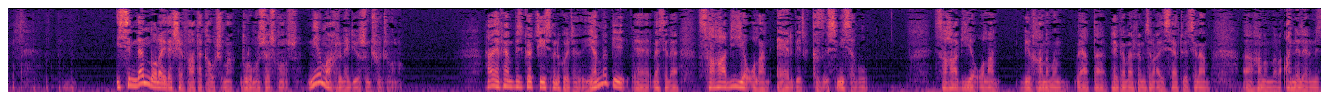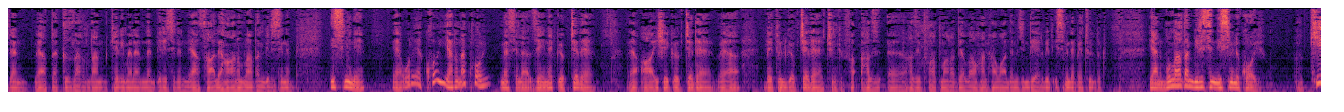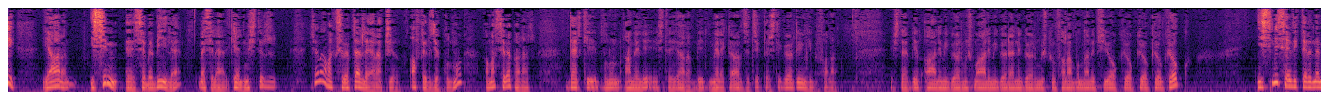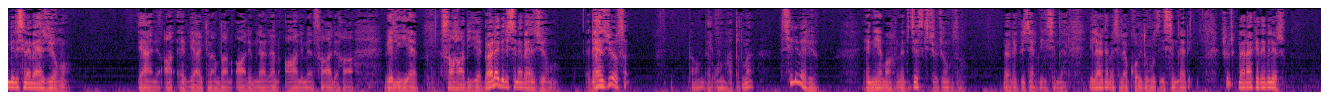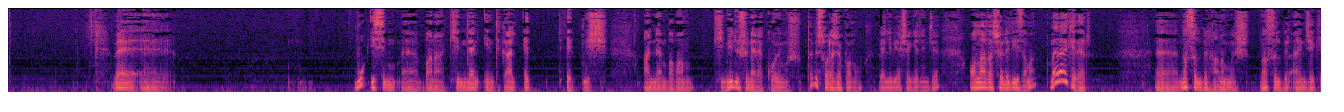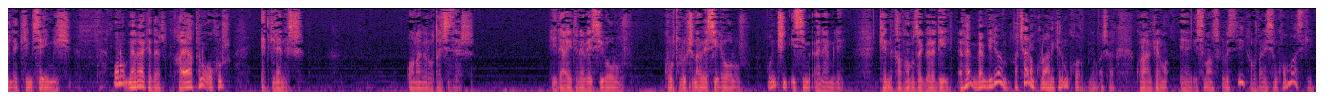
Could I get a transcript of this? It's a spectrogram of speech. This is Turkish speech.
isimden dolayı da şefaata kavuşma durumu söz konusu. Niye mahrum ediyorsun çocuğunu? Ha efendim biz Gökçe ismini koyacağız. Yanına bir e, mesela sahabiye olan eğer bir kız ismi ise bu sahabiye olan bir hanımın veyahut da Peygamber Efendimiz'in aleyhissalatü vesselam e, hanımları annelerimizden veyahut da kızlarından kerimelerinden birisinin veya salih hanımlardan birisinin ismini e, oraya koy yanına koy. Mesela Zeynep Gökçe de veya Ayşe Gökçe de veya Betül Gökçe de çünkü Haz, e, Hazreti Fatma radıyallahu anh validemizin diğer bir ismi de Betül'dür. Yani bunlardan birisinin ismini koy ki yarın isim e, sebebiyle mesela gelmiştir Cenab-ı Hak sebeplerle yaratıyor. Affedecek kulunu ama sebep arar. Der ki bunun ameli işte ya Rabbi melekler arz edecekler işte gördüğün gibi falan. İşte bir alimi görmüş, malimi göreni görmüş mü falan bunların hepsi yok yok yok yok yok. İsmi sevdiklerinden birisine benziyor mu? Yani Evliya-i Kiram'dan, alimlerden, alime, saliha, veliye, sahabiye böyle birisine benziyor mu? E benziyorsa tamam der onun hatırına siliveriyor. E niye mahrum edeceğiz ki çocuğumuzu? Böyle güzel bir isimler. İleride mesela koyduğumuz isimleri çocuk merak edebilir. Ve e, bu isim e, bana kimden intikal et, etmiş? Annem babam kimi düşünerek koymuş? Tabi soracak onu belli bir yaşa gelince. Onlar da söylediği zaman merak eder. Ee, nasıl bir hanımmış, nasıl bir aynı şekilde kimseymiş. Onu merak eder, hayatını okur, etkilenir. Ona bir rota çizer. Hidayetine vesile olur. Kurtuluşuna vesile olur. Bunun için isim önemli. Kendi kafamıza göre değil. Efendim ben biliyorum. Açarım Kur'an-ı Kerim'i korum. Açar. Kur'an-ı Kerim e, isim ansiklopedisi değil ki. Oradan isim konmaz ki.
